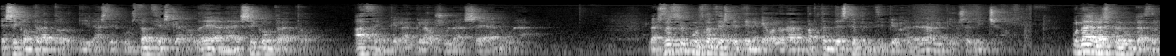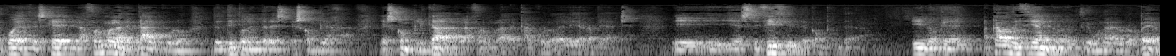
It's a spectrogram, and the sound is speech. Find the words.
ese contrato y las circunstancias que rodean a ese contrato hacen que la cláusula sea nula. Las dos circunstancias que tiene que valorar parten de este principio general que os he dicho. Una de las preguntas del juez es que la fórmula de cálculo del tipo de interés es compleja, es complicada la fórmula de cálculo del IRPH y, y es difícil de comprender. Y lo que acaba diciendo el Tribunal Europeo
